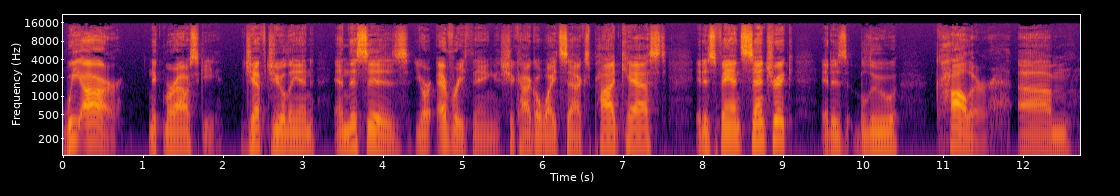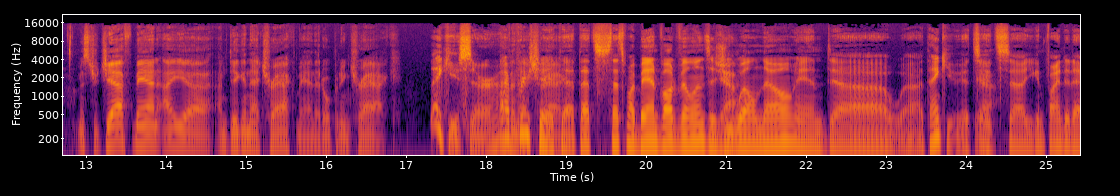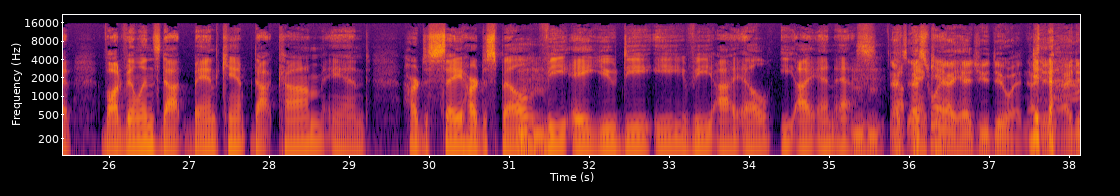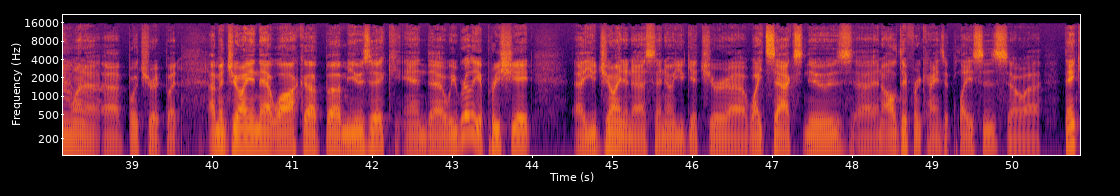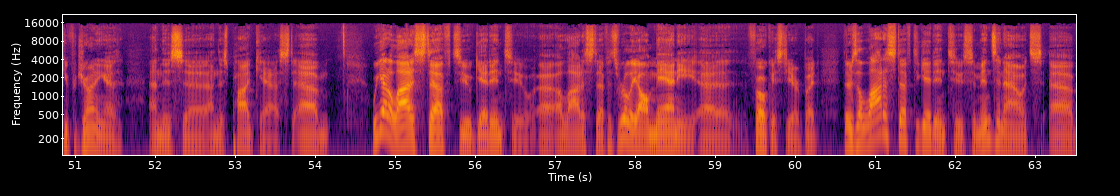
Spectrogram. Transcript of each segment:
We are Nick Morowski, Jeff Julian, and this is your Everything Chicago White Sox podcast. It is fan centric, it is blue collar. Um, Mr. Jeff, man, I uh, I'm digging that track, man. That opening track. Thank you, sir. I Loving that appreciate track. that. That's that's my band Vaudevillains, as Yeah. you well know, and uh, uh, thank you. It's Yeah. it's uh, you can find it at vaudevillains.bandcamp.com and hard to say, hard to spell. Mm-hmm. V a u d e v i l e i n s. Mm-hmm. That's that's why I had you do it. I didn't I didn't want to uh, butcher it, but I'm enjoying that walk up uh, music, and uh, we really appreciate uh, you joining us. I know you get your uh, White Sox news uh, in all different kinds of places, so uh, thank you for joining us on this uh, on this podcast. Um, we got a lot of stuff to get into. Uh, a lot of stuff. It's really all Manny uh, focused here, but there's a lot of stuff to get into. Some ins and outs. Uh,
